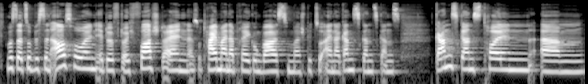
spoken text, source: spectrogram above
Ich muss dazu ein bisschen ausholen. Ihr dürft euch vorstellen, also Teil meiner Prägung war es zum Beispiel zu einer ganz, ganz, ganz ganz, ganz tollen ähm,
